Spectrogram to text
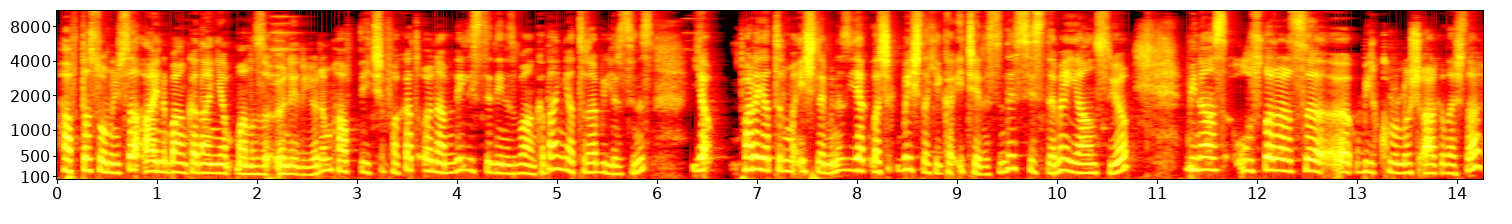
hafta sonuysa aynı bankadan yapmanızı öneriyorum. Hafta içi fakat önemli değil. istediğiniz bankadan yatırabilirsiniz. Ya, para yatırma işleminiz yaklaşık 5 dakika içerisinde sisteme yansıyor. Binance uluslararası e, bir kuruluş arkadaşlar.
